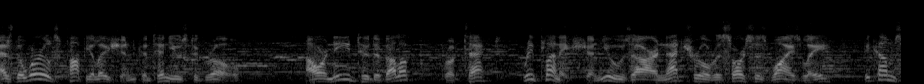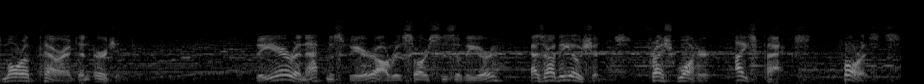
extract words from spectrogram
As the world's population continues to grow, our need to develop, protect, replenish, and use our natural resources wisely becomes more apparent and urgent. The air and atmosphere are resources of the earth, as are the oceans, fresh water, ice packs, forests,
